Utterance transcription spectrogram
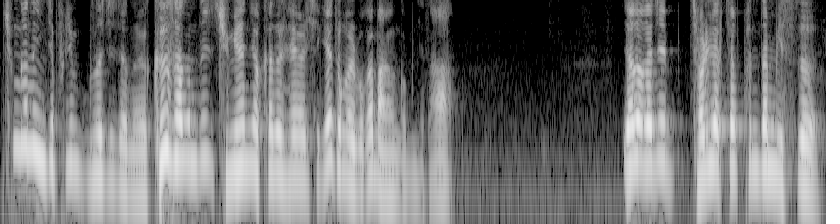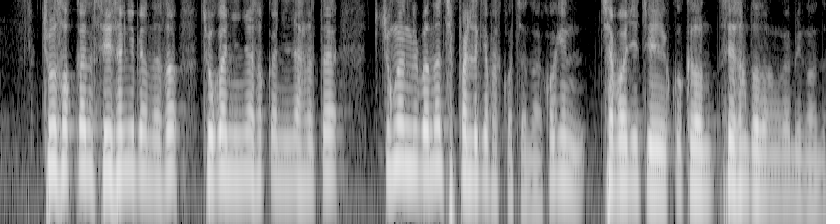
중간에 이제 풀이 무너지잖아요. 그 사람들이 중요한 역할을 해야 할 시기에 동아일보가 망한 겁니다. 여러 가지 전략적 판단 미스, 조석관 세상이 변해서 조관이냐 석관이냐 할 때 중앙일보는 재빨르게 바꿨잖아. 거긴 재벌이 뒤에 있고 그런 세상도당감이 가운데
